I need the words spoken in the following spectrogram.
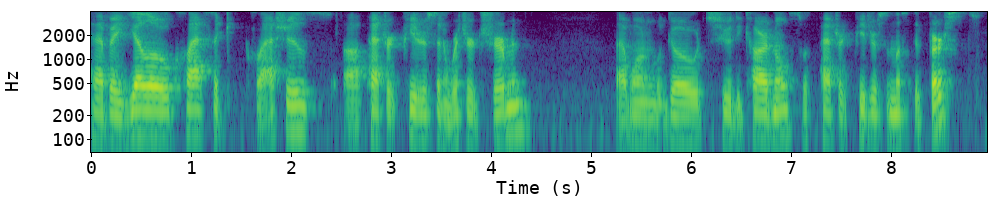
Have a yellow classic clashes. Uh, Patrick Peterson, Richard Sherman. That one will go to the Cardinals with Patrick Peterson listed first.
